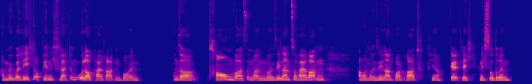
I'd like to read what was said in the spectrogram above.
haben wir überlegt, ob wir nicht vielleicht im Urlaub heiraten wollen. Unser Traum war es immer in Neuseeland zu heiraten, aber Neuseeland war gerade hier geldlich nicht so drin.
